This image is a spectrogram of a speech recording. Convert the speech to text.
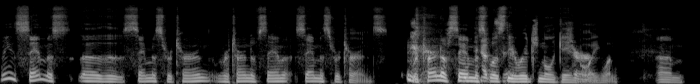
I mean, Samus, uh, the Samus Return, Return of Sam, Samus Returns. Return of Samus was That's the original Game Sure. Boy one. Um,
